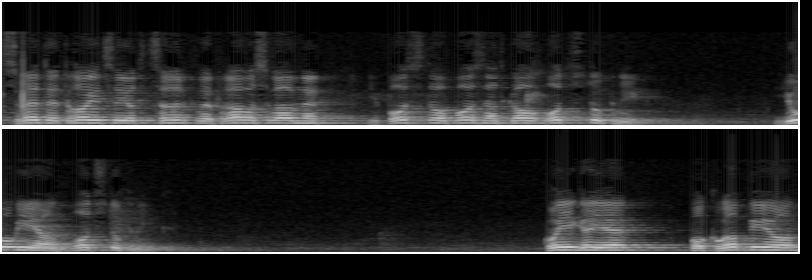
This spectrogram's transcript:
Svete Trojice i od crkve pravoslavne i postao poznat kao odstupnik, Julijan odstupnik, koji ga je poklopio,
